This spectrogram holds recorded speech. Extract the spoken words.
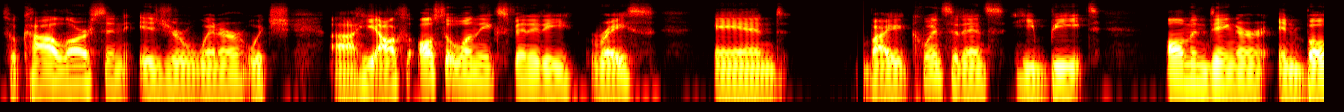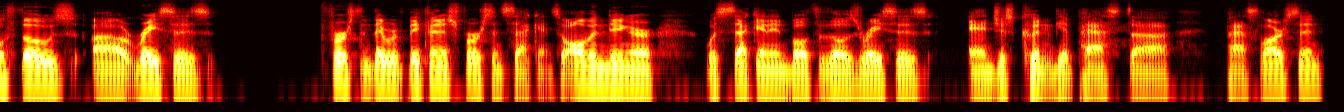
So Kyle Larson is your winner, which uh, he also won the Xfinity race, and by coincidence, he beat Allmendinger in both those uh, races. First, they were they finished first and second. So Allmendinger was second in both of those races and just couldn't get past uh, past Larson.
